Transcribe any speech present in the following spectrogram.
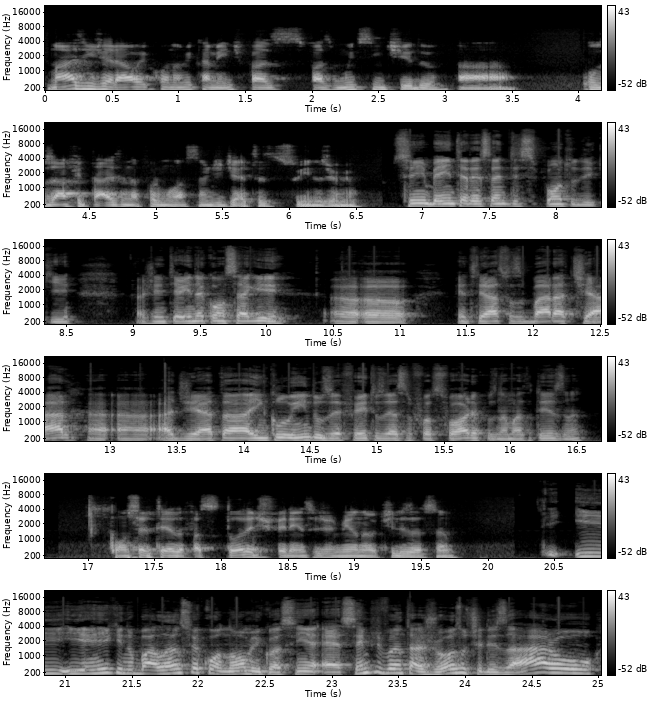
mas em geral, economicamente, faz, faz muito sentido uh, usar fitase na formulação de dietas de suínos, Jamil. Sim, bem interessante esse ponto de que a gente ainda consegue uh, uh, entre aspas, baratear a, a, a, dieta, incluindo os efeitos extrafosfóricos na matriz, né? Com certeza, faz toda a diferença, Jamil, na utilização. E, e, Henrique, no balanço econômico, assim, é sempre vantajoso utilizar ou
